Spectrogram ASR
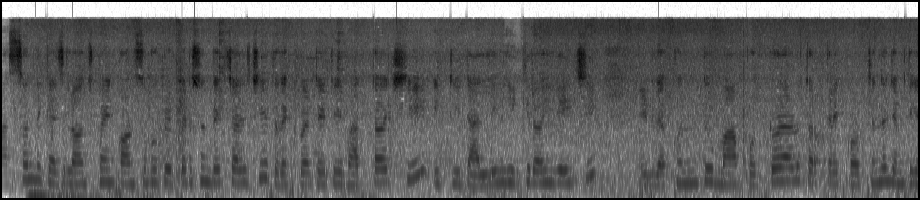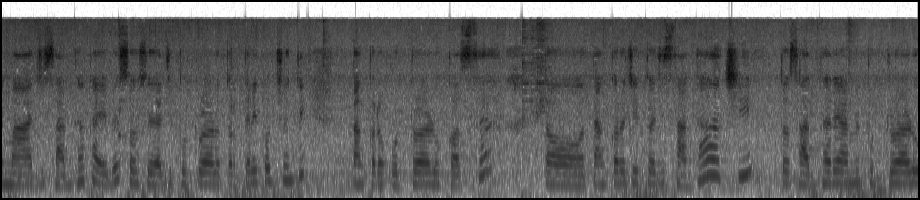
ଆସନ୍ତିକି ଆଜି ଲଞ୍ଚ ପାଇଁ କ'ଣ ସବୁ ପ୍ରିପାରେସନ୍ ଦେଖି ଚାଲିଛି ତ ଦେଖିପାରୁଥିବେ ଏଠି ଭାତ ଅଛି ଏଠି ଡାଲି ହେଇକି ରହିଯାଇଛି ଏଠି ଦେଖନ୍ତୁ ମା ପୋଟଳ ଆଳୁ ତରକାରୀ କରୁଛନ୍ତି ଯେମିତିକି ମା ଆଜି ସାଧା ଖାଇବେ ସୋ ସେ ଆଜି ପୋଟଳ ଆଳୁ ତରକାରୀ କରୁଛନ୍ତି ତାଙ୍କର ପୋଟଳ ଆଳୁ କଷା ତ ତାଙ୍କର ଯେହେତୁ ଆଜି ସାଧା ଅଛି ତ ସାଧାରେ ଆମେ ପୋଟଳ ଆଳୁ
